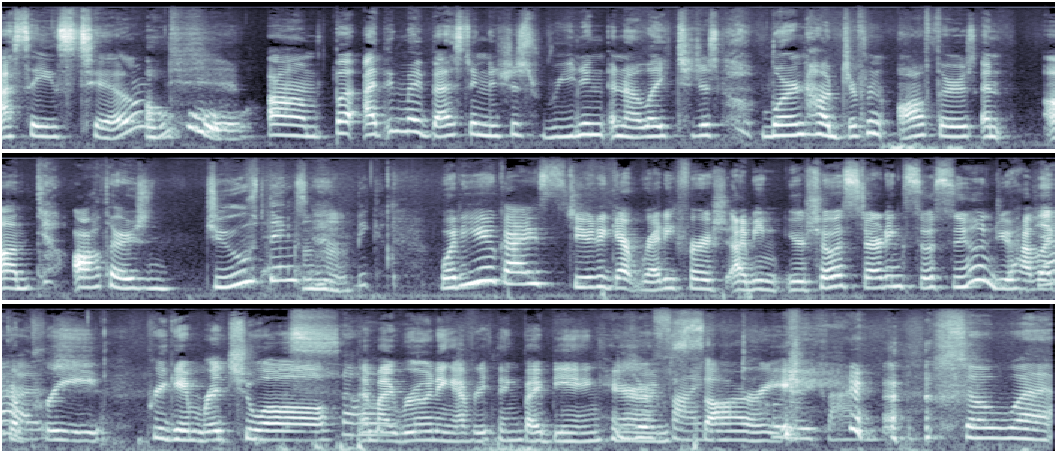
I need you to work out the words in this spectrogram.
essays too. Oh. Um, but I think my best thing is just reading, and I like to just learn how different authors and um authors do things. Bec- What do you guys do to get ready for? A sh- I mean, your show is starting so soon. Do you have like Yes. a pre pre-game ritual? So- Am I ruining everything by being here? I'm fine. sorry. Totally fine. So what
